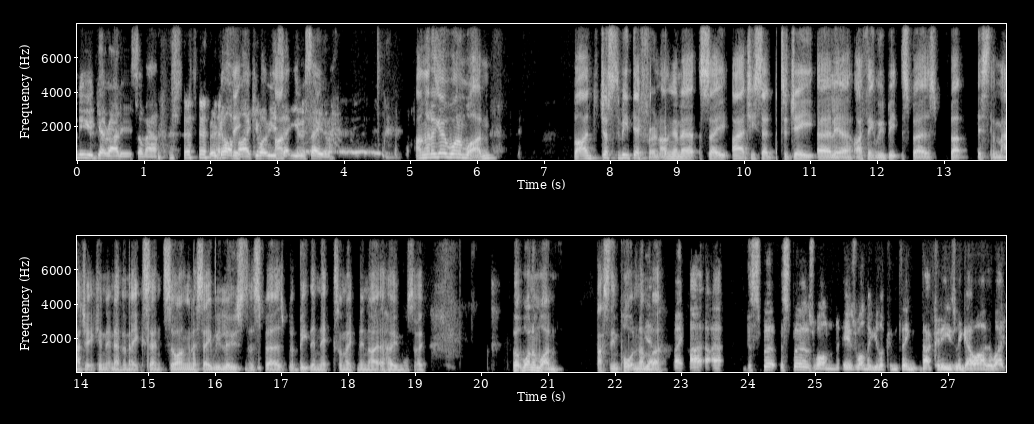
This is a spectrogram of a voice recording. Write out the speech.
knew you'd get around it somehow. But go on, See, Mikey. What were you, I- say, you were saying? I'm going to go one and one. But I, just to be different, I'm going to say I actually said to G earlier, I think we beat the Spurs, but it's the Magic and it never makes sense. So I'm going to say we lose to the Spurs, but beat the Knicks on opening night at home. So, but one and one, that's the important number. I, I, I, the, Spur, the Spurs one is one that you look and think that could easily go either way.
